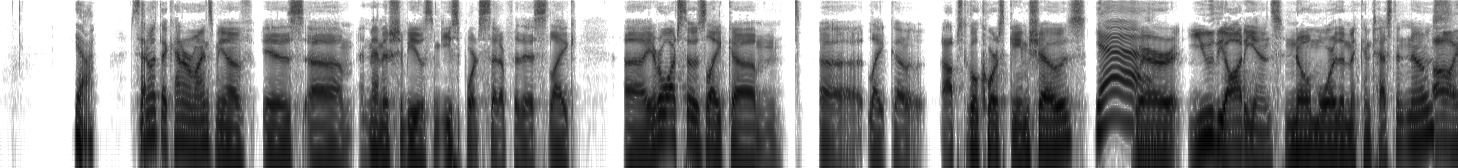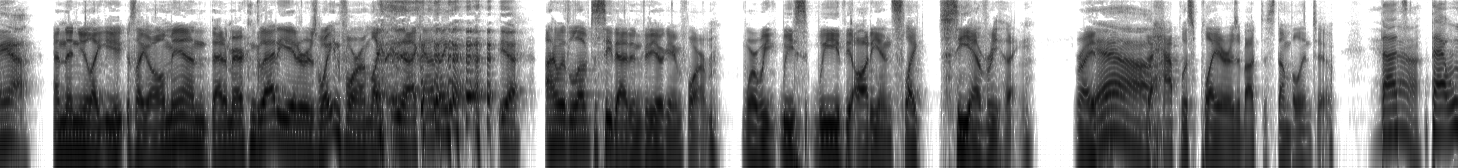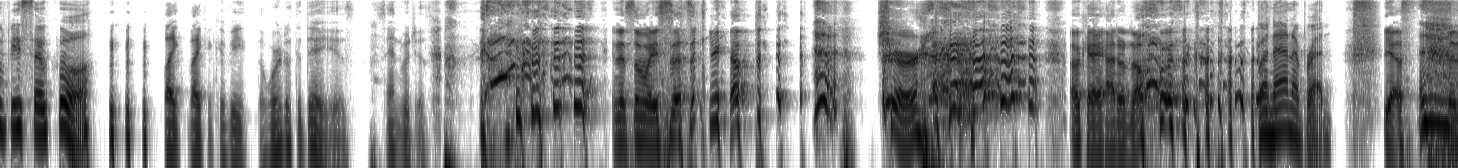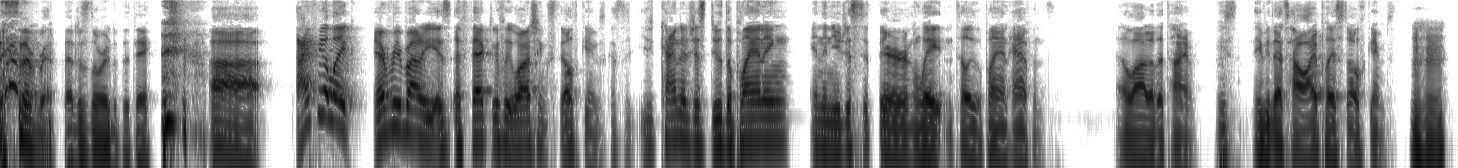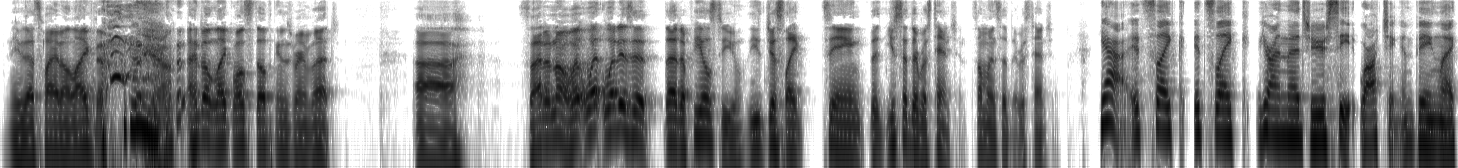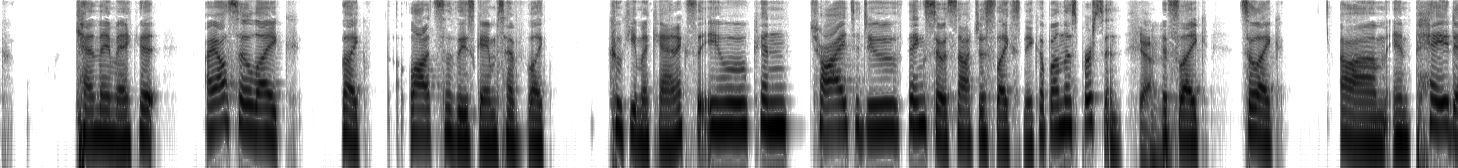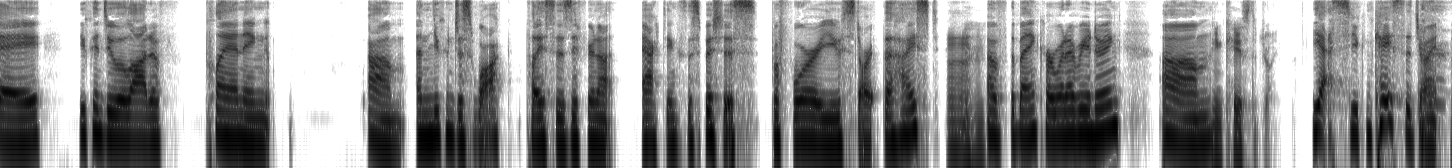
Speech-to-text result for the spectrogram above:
yeah So. You know what that kind of reminds me of is, um, and man, there should be some esports set up for this. Like, uh, you ever watch those like, um, uh, like uh, obstacle course game shows yeah where you, the audience, know more than the contestant knows? Oh yeah. And then you're like, you, it's like, oh man, that American Gladiator is waiting for him, like that kind of thing. yeah. I would love to see that in video game form, where we we we the audience like see everything, right? Yeah. the hapless player is about to stumble into. that's Yeah. that would be so cool like like it could be the word of the day is sandwiches. and if somebody says it, you have to Sure, Okay, I don't know. banana bread yes, banana bread. That is the word of the day. Uh, I feel like everybody is effectively watching stealth games because you kind of just do the planning and then you just sit there and wait until the plan happens. A lot of the time, maybe that's how I play stealth games. hmm Maybe that's why I don't like them. I don't like most stealth games very much. Uh, so I don't know. What, what what is it that appeals to you? You just like seeing that you said there was tension. Someone said there was tension. Yeah, it's like it's like you're on the edge of your seat watching and being like, can they make it? I also like like lots of these games have like kooky mechanics that you can try to do things. So it's not just like sneak up on this person. Yeah. It's like so like um in payday you can do a lot of planning um and you can just walk places if you're not acting suspicious before you start the heist Mhm. of the bank or whatever you're doing. Um in case the joint. yes, you can case the joint.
